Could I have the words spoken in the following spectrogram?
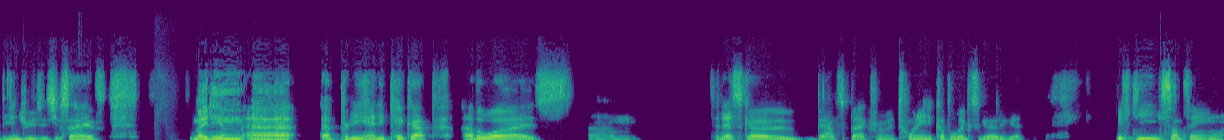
the injuries, as you say, have made him uh, a pretty handy pickup. Otherwise, um, Tedesco bounced back from a 20 a couple of weeks ago to get 50 something,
